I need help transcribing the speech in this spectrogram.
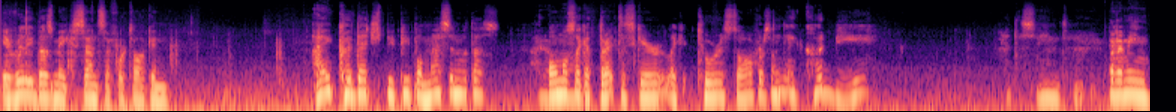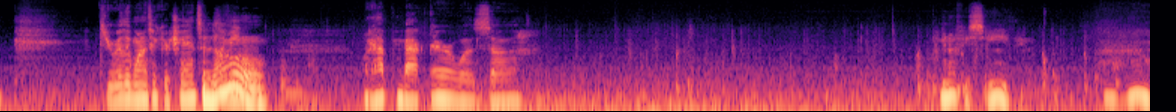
it really does make sense if we're talking. I could that just be people messing with us, almost know. like a threat to scare like tourists off or I mean, something. It could be. But at the same time, But I mean, do you really want to take your chances? no. I mean, what happened back there was, uh, Let me know if you see anything. I don't know.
